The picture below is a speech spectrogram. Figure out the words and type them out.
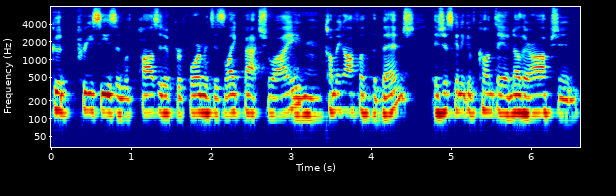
good preseason with positive performances like Batshuayi Mhm. coming off of the bench is just going to give Conte another option,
